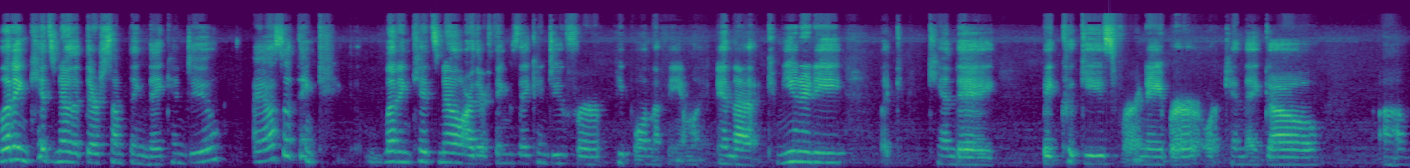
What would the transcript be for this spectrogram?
letting kids know that there's something they can do. I also think letting kids know are there things they can do for people in the family in the community like, can they bake cookies for a neighbor or can they go um,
